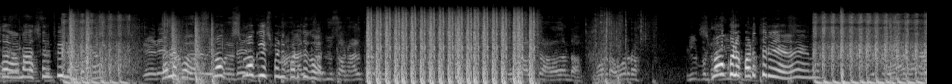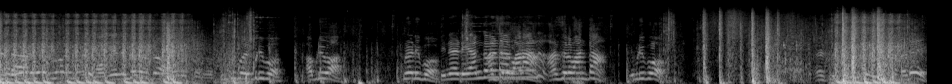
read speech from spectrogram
சார் நான் செல்ஃபி எடுத்துட்டேன் smoke use பண்ணி படுத்துக்கோ. ஸ்மோக்குள்ள. படுத்துரு இப்படி போ. அப்படி வா. பின்னாடி போ. பின்னாடி அங்க வேணாம் வாடா, ஆன்சர் வந்துட்டான். இப்படி போ. டேய்,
